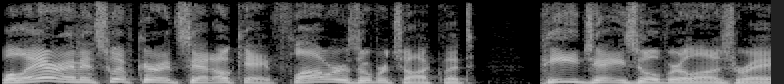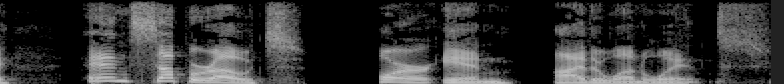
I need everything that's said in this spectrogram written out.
Well, Aaron and Swift Current said, okay, flowers over chocolate, PJs over lingerie, and supper out or in either one wins.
